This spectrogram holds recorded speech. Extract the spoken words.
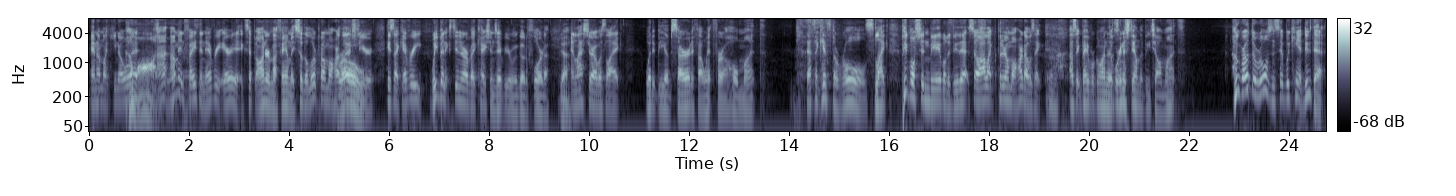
And I'm like, you know what? Come on. I, I'm in faith in every area except honoring my family. So the Lord put on my heart Bro. last year. He's like, every we've been extending our vacations every year when we go to Florida. Yeah. And last year I was like, would it be absurd if I went for a whole month? That's against the rules. Like people shouldn't be able to do that. So I like put it on my heart. I was like, I was like, babe, we're going to we're going to stay on the beach all month. Who wrote the rules and said we can't do that?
